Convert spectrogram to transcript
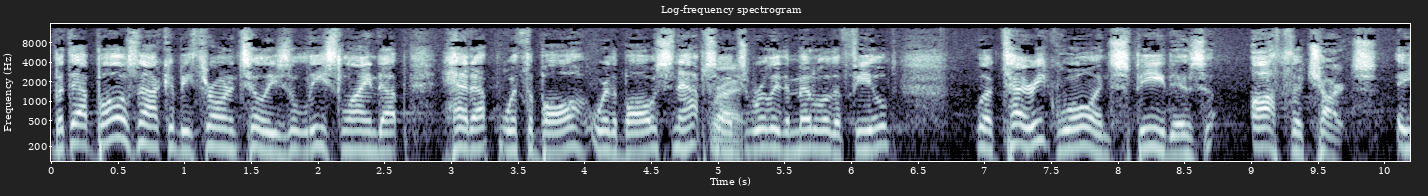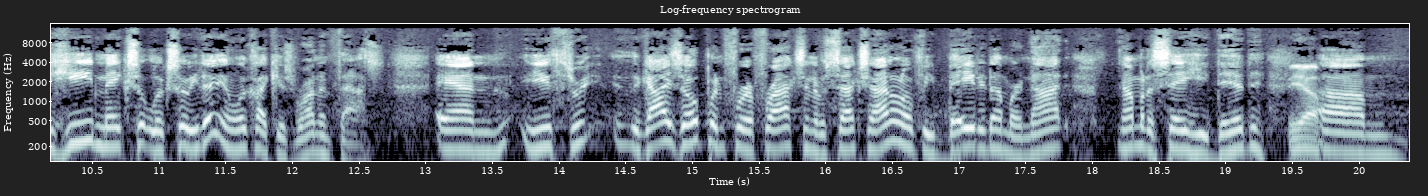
but that ball's not going to be thrown until he's at least lined up, head up with the ball, where the ball was snapped. So Right. it's really the middle of the field. Look, Tariq Woolen's speed is off the charts. He makes it look so he doesn't even look like he's running fast. And you three, the guy's open for a fraction of a section. I don't know if he baited him or not. I'm going to say he did. Yeah. Um,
